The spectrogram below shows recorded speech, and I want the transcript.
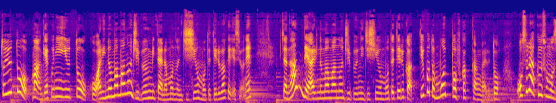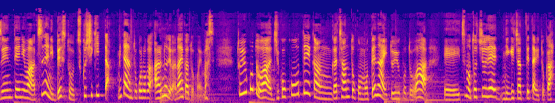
というと、まあ、逆に言うとこうありのままの自分みたいなものに自信を持ててるわけですよね。じゃあなんでありのままの自分に自信を持ててるかっていうことをもう一歩深く考えるとおそらくその前提には常にベストを尽くしきったみたいなところがあるのではないかと思います。ということは自己肯定感がちゃんとこう持てないということは、えー、いつも途中で逃げちゃってたりとか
